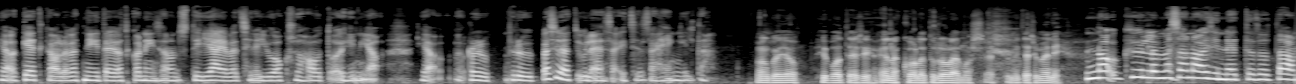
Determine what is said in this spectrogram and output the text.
ja ketkä olivat niitä, jotka niin sanotusti jäivät sinne juoksuhautoihin ja, ja ryyppäsivät yleensä itsensä hengiltä. Onko jo hypoteesi, ennakko olemassa, että miten se meni? No kyllä mä sanoisin, että tota,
